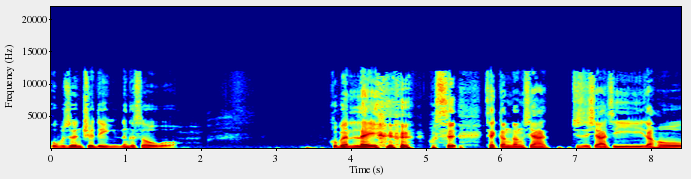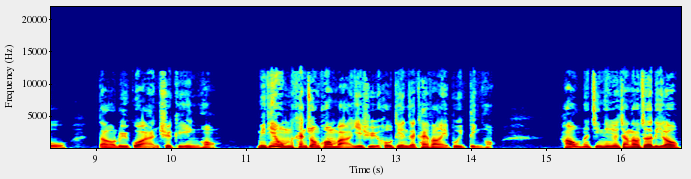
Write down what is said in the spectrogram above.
我不是很确定那个时候我会不会很累，呵呵，或是才刚刚下就是下机，然后到旅馆 check in 哦。明天我们看状况吧，也许后天再开放也不一定哦。好，那今天就讲到这里喽。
